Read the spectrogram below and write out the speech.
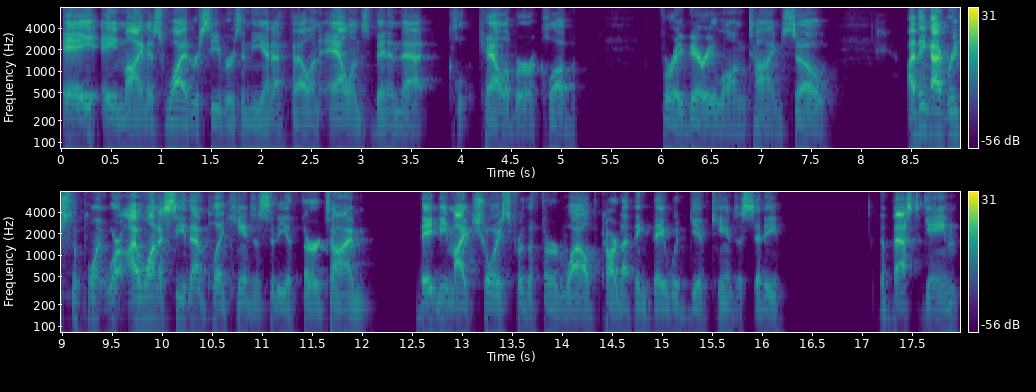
A, A minus wide receivers in the NFL. And Allen's been in that cl- caliber club for a very long time. So I think I've reached the point where I want to see them play Kansas City a third time. They'd be my choice for the third wild card. I think they would give Kansas City the best game.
